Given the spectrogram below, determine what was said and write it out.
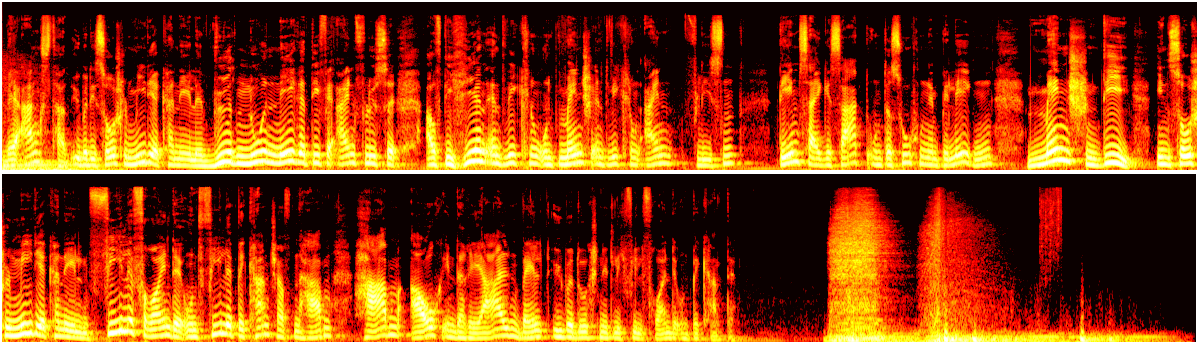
Wer Angst hat, über die Social-Media-Kanäle würden nur negative Einflüsse auf die Hirnentwicklung und Menschentwicklung einfließen, dem sei gesagt, Untersuchungen belegen, Menschen, die in Social-Media-Kanälen viele Freunde und viele Bekanntschaften haben, haben auch in der realen Welt überdurchschnittlich viele Freunde und Bekannte.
